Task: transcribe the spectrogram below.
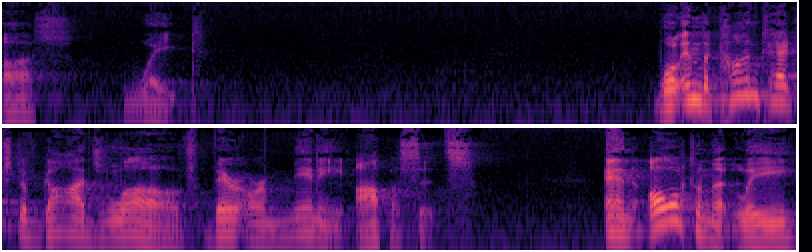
us wait? Well, in the context of God's love, there are many opposites. And ultimately,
